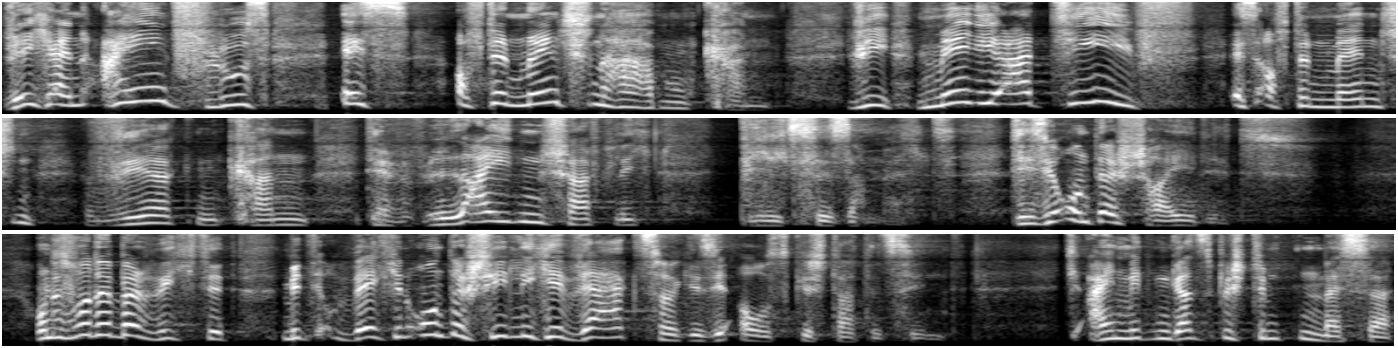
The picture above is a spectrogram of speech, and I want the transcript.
Welch ein Einfluss es auf den Menschen haben kann. Wie mediativ es auf den Menschen wirken kann, der leidenschaftlich Pilze sammelt die sie unterscheidet. Und es wurde berichtet, mit welchen unterschiedlichen Werkzeugen sie ausgestattet sind. Die einen mit einem ganz bestimmten Messer,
